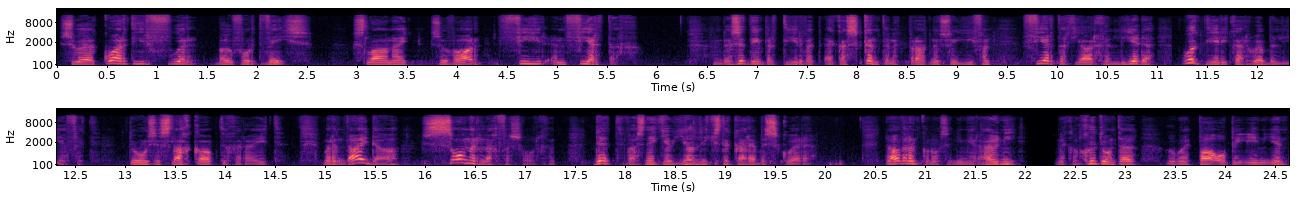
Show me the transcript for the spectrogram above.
so 'n kwartier voor Beaufort Wes slaan hy so waar 44. En dis 'n temperatuur wat ek as kind en ek praat nou so hier van 40 jaar gelede ook deur die Karoo beleef het toe ons 'n slag Kaap toe gery het. Maar in daai dae sonder ligversorging. Dit was net jou heel liekste karre beskore. Naderhand kon ons dit nie meer hou nie En ek kan goed onthou hoe my pa op die N1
